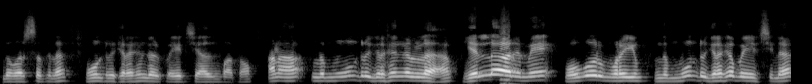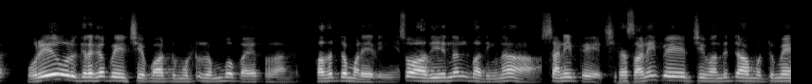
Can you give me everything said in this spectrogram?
இந்த வருஷத்துல மூன்று கிரகங்கள் பயிற்சி ஆகுதுன்னு பார்த்தோம். ஆனா இந்த மூன்று கிரகங்கள்ல எல்லாருமே ஒவ்வொரு முறையும் இந்த மூன்று கிரக பயிற்சியில ஒரே ஒரு கிரக பயிற்சியை பார்த்து மட்டும் ரொம்ப பயப்படுறாங்க. பதட்டம் அடையிறீங்க ஸோ அது என்னன்னு பார்த்தீங்கன்னா சனி பெயர்ச்சி இந்த சனி பெயர்ச்சி வந்துட்டா மட்டுமே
